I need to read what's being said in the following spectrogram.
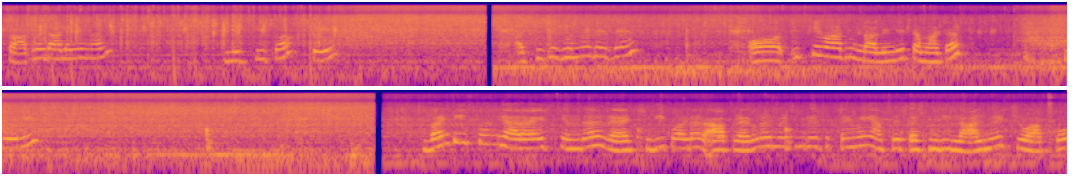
साथ में डालेंगे हम मिर्ची का पेस्ट अच्छे से भूनने देते हैं। और इसके बाद हम डालेंगे टमाटर, प्यूरी। वन टीस्पून जा रहा है इसके अंदर रेड चिली पाउडर आप रेगुलर मिर्च भी ले सकते हैं या फिर कश्मीरी लाल मिर्च जो आपको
